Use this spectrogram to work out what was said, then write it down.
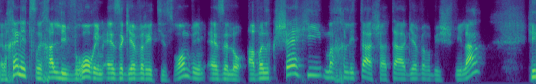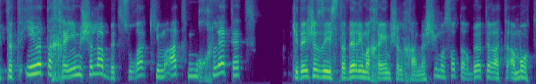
ולכן היא צריכה לברור עם איזה גבר היא תזרום ועם איזה לא. אבל כשהיא מחליטה שאתה הגבר בשבילה, היא תתאים את החיים שלה בצורה כמעט מוחלטת כדי שזה יסתדר עם החיים שלך. נשים עושות הרבה יותר התאמות.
